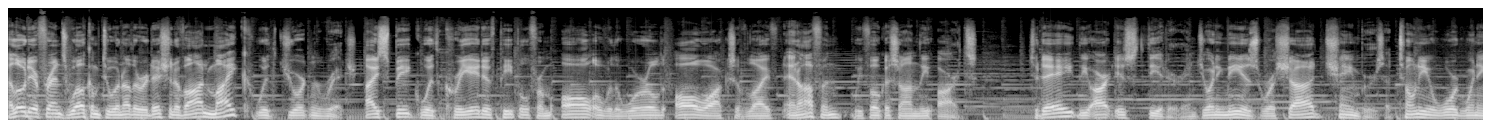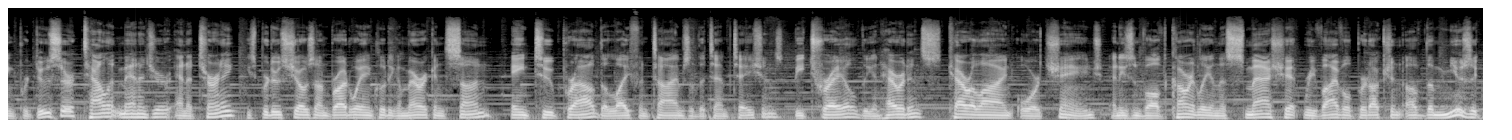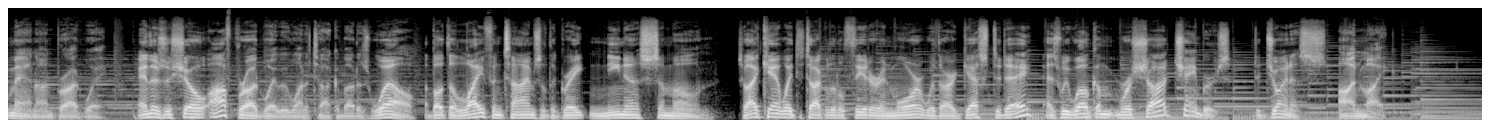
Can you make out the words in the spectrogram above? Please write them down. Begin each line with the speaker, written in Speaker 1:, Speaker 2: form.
Speaker 1: Hello, dear friends. Welcome to another edition of On Mic with Jordan Rich. I speak with creative people from all over the world, all walks of life, and often we focus on the arts. Today, the art is theater, and joining me is Rashad Chambers, a Tony Award winning producer, talent manager, and attorney. He's produced shows on Broadway, including American Son, Ain't Too Proud, The Life and Times of the Temptations, Betrayal, The Inheritance, Caroline, or Change, and he's involved currently in the smash hit revival production of The Music Man on Broadway. And there's a show off Broadway we want to talk about as well, about the life and times of the great Nina Simone. So I can't wait to talk a little theater and more with our guest today as we welcome Rashad Chambers to join us on Mic.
